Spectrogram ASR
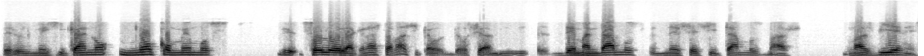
pero el mexicano no comemos solo de la canasta básica, o, sea, demandamos, necesitamos más, más bienes.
